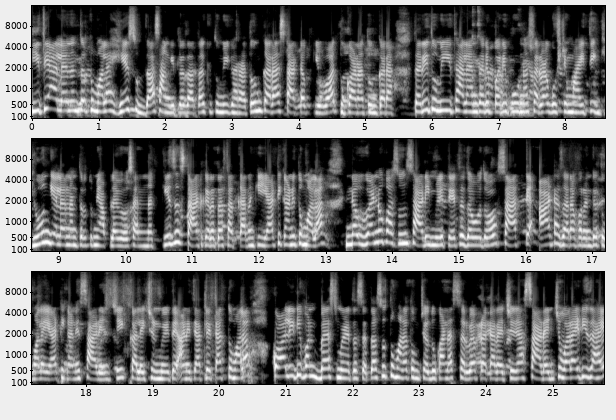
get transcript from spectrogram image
इथे आल्यानंतर तुम्हाला हे सुद्धा सांगितलं जातं की तुम्ही घरातून करा स्टार्टअप किंवा दुकानातून करा. तरी तुम्ही इथे आल्यानंतर परिपूर्ण सर्व गोष्टी माहिती घेऊन गेल्यानंतर तुम्ही आपला व्यवसाय नक्कीच स्टार्ट करत असतात. कारण की या ठिकाणी तुम्हाला नव्याण्णवपासून साडी मिळते. तर जवळजवळ सात ते आठ हजारापर्यंत तुम्हाला या ठिकाणी साड्यांची कलेक्शन मिळते. आणि त्या त्यातले त्यात तुम्हाला क्वालिटी पण बेस्ट मिळत असते तसंच तुम्हाला तुमच्या दुकानात सर्व प्रकारच्या ज्या साड्यांची व्हरायटीज आहे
